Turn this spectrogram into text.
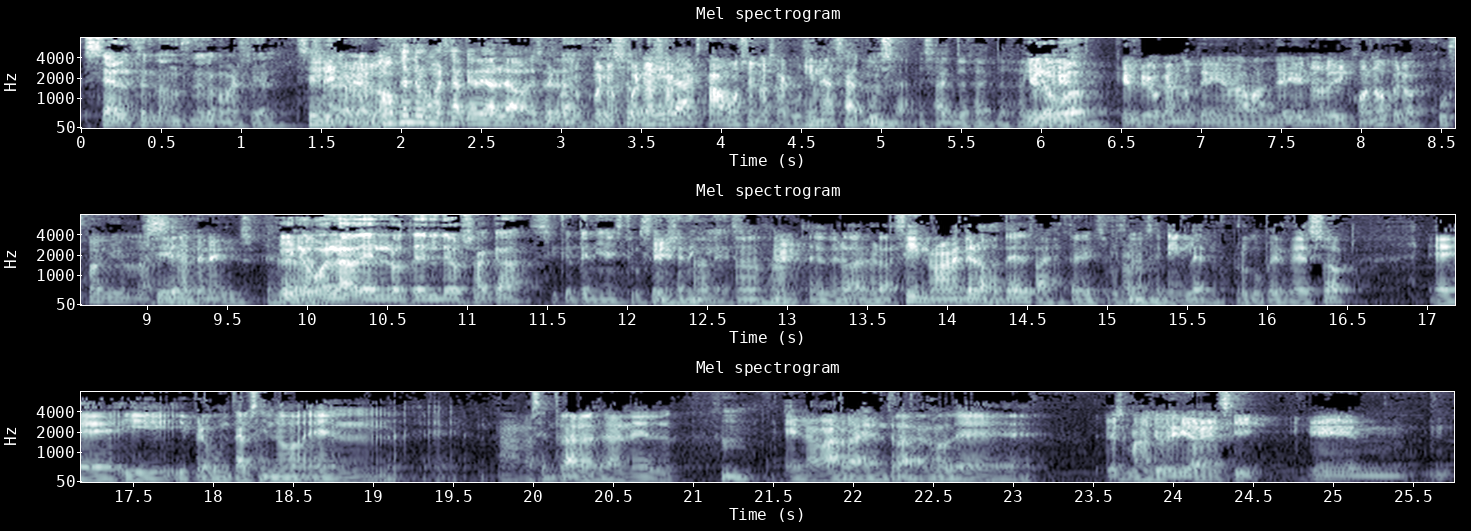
sea, el centro- un centro comercial. Sí, a un centro comercial que había al lado, es verdad. Fue- fue- Eso fue en Asa- era estábamos en Asakusa. En Asakusa, exacto, exacto. exacto. Y Y luego que el Ryokan no tenía lavandería y nos lo dijo, no, pero justo aquí en la Sí. esquina tenéis. Es Y luego la del hotel de Osaka sí que tenía instrucciones Sí. en inglés. Ajá, Sí. Es verdad, es verdad. Sí, normalmente los hoteles vais a tener instrucciones en inglés, no os preocupéis de eso. Eh, y, y preguntar si no en, nada más entrar, o sea, en, el, Hmm. en la barra de entrada, ¿no? De, Es más, yo diría que si en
